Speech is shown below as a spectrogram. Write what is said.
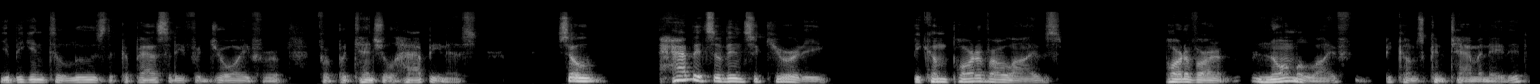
You begin to lose the capacity for joy, for, for potential happiness. So habits of insecurity become part of our lives, part of our normal life becomes contaminated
